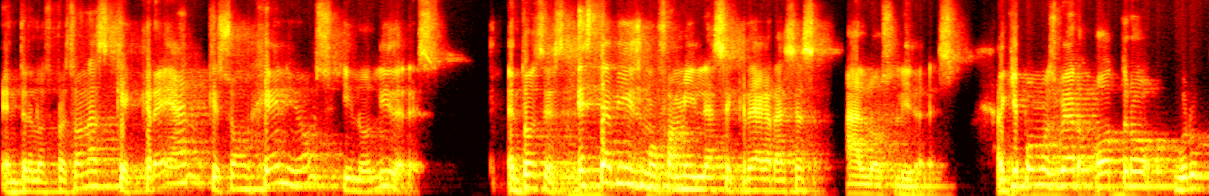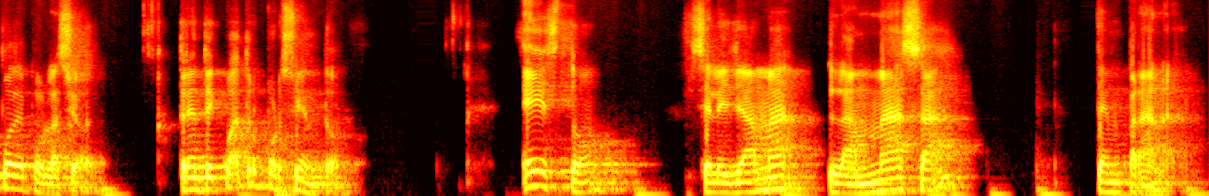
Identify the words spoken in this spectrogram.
Entre las personas que crean que son genios y los líderes. Entonces, este abismo, familia, se crea gracias a los líderes. Aquí podemos ver otro grupo de población. 34%. Esto se le llama la masa temprana.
